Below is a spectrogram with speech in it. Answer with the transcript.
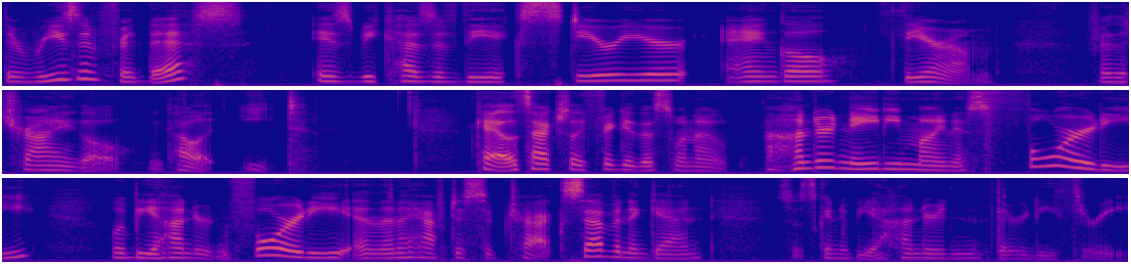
The reason for this is because of the exterior angle theorem for the triangle. We call it EAT. Okay, let's actually figure this one out. 180 minus 40 would be 140, and then I have to subtract 7 again, so it's going to be 133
